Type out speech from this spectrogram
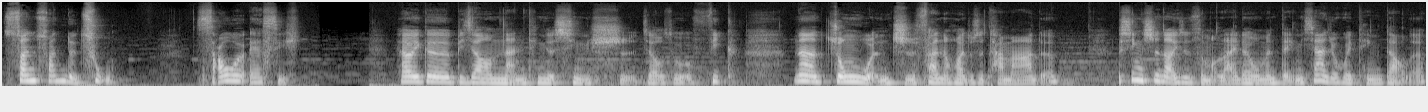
酸酸的醋 （Sour Essig），还有一个比较难听的姓氏叫做 Fick。那中文直翻的话就是他妈的。姓氏到底是怎么来的？我们等一下就会听到了。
